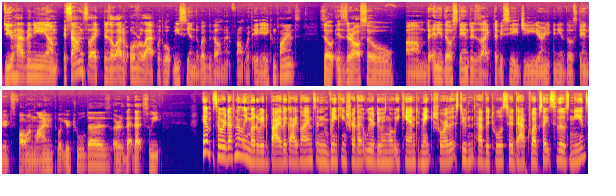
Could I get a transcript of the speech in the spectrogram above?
Do you have any? Um, it sounds like there's a lot of overlap with what we see on the web development front with ADA compliance. So, is there also um, do any of those standards like WCAG or any, any of those standards fall in line with what your tool does or that that suite? Yep. So we're definitely motivated by the guidelines and making sure that we're doing what we can to make sure that students have the tools to adapt websites to those needs.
